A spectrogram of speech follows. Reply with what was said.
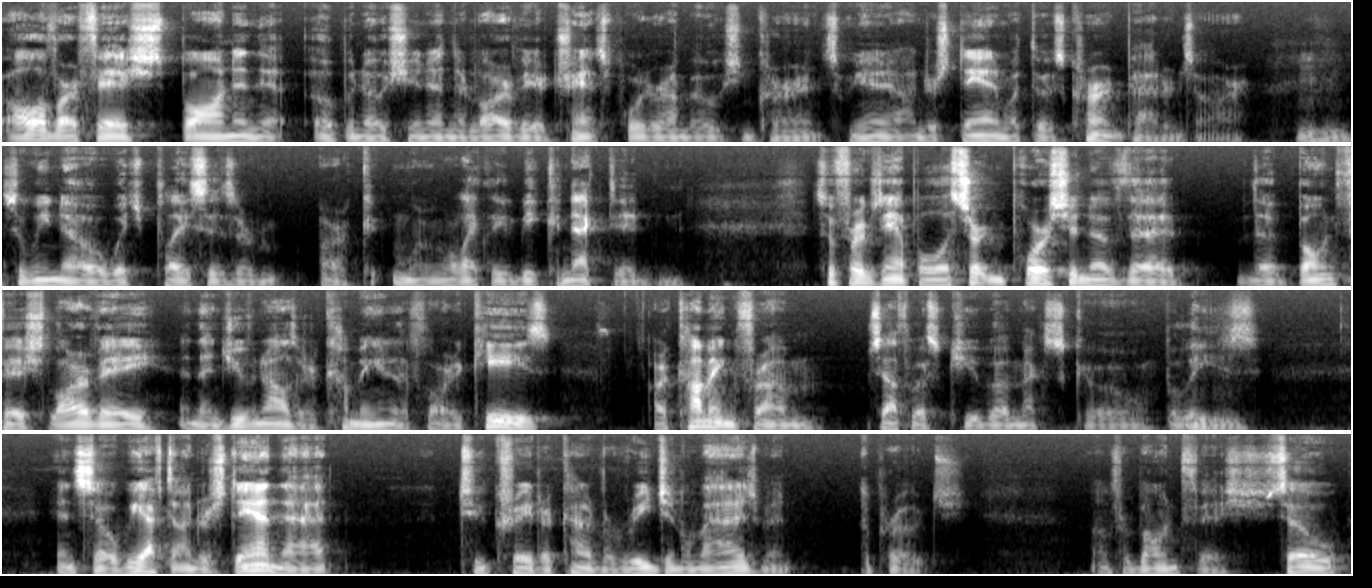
all of our fish spawn in the open ocean, and their larvae are transported around by ocean currents. We need to understand what those current patterns are, so we know which places are are more likely to be connected. So, for example, a certain portion of the the bonefish larvae and then juveniles that are coming into the Florida Keys are coming from Southwest Cuba, Mexico, Belize, and so we have to understand that to create a kind of a regional management approach uh, for bonefish. So,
